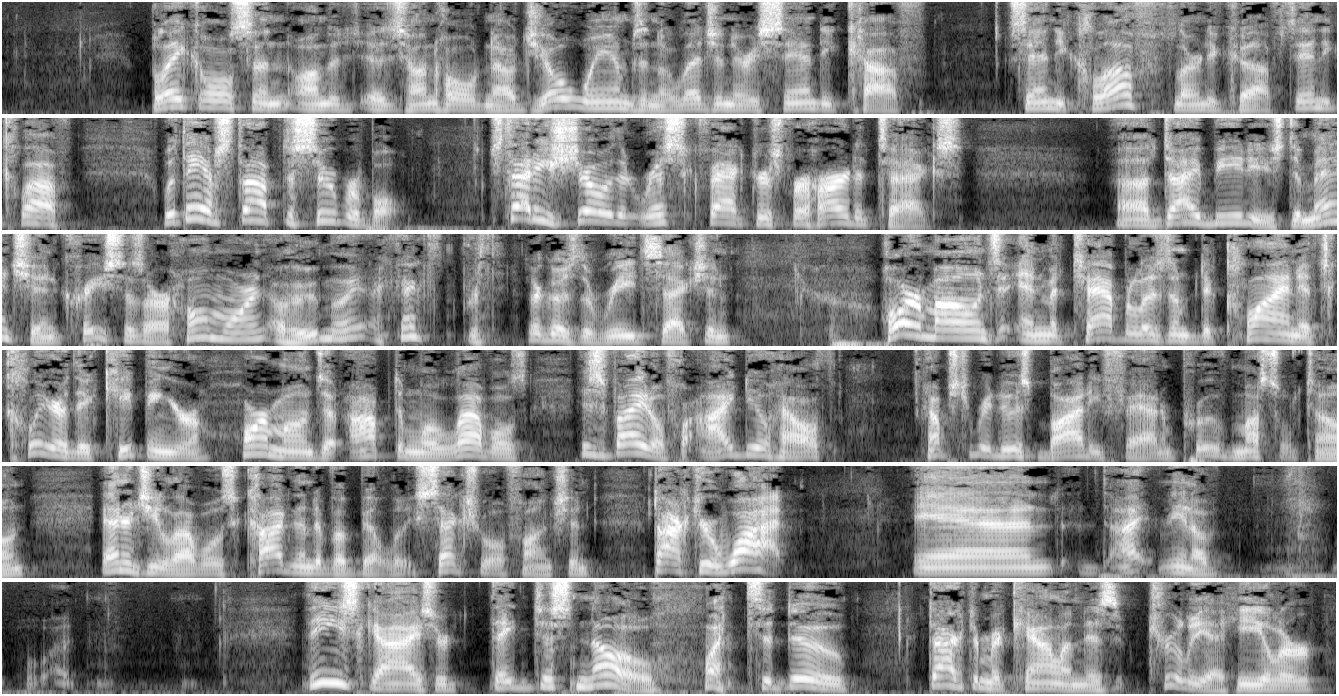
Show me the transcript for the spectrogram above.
Blake Olson on the is on hold now. Joe Williams and the legendary Sandy Cuff, Sandy Clough, Learny Cuff, Sandy Clough. Would they have stopped the Super Bowl? Studies show that risk factors for heart attacks uh, diabetes, dementia increases our hormone. Oh, I think there goes the read section. Hormones and metabolism decline. It's clear that keeping your hormones at optimal levels is vital for ideal health. Helps to reduce body fat, improve muscle tone, energy levels, cognitive ability, sexual function. Dr. Watt. And I, you know, these guys are, they just know what to do. Dr. McCallum is truly a healer.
